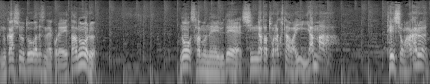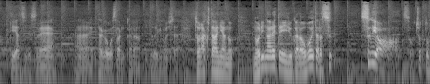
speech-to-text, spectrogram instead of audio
昔の動画ですね。これエタノールのサムネイルで新型トラクターはいいヤンマーテンション上がるってやつですね。はい高子さんからいただきました。トラクターにあの乗り慣れているから覚えたらすすぐよそうちょっと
